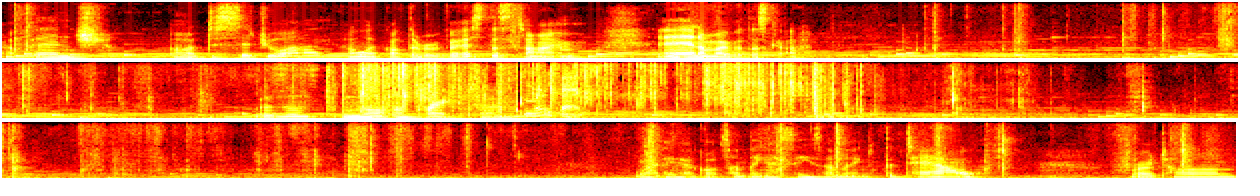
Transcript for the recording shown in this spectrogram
Trapinch, oh, Decidueye? Oh, I got the reverse this time. And I'm over this card. This is not a great tin. got something. I see something. The Towel, Rotom,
